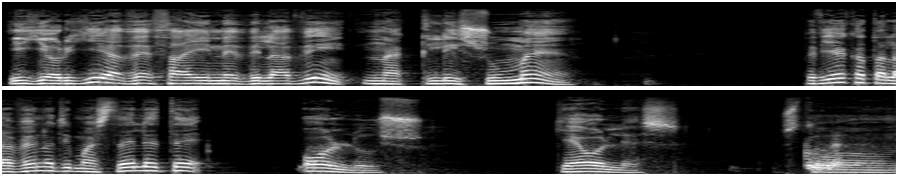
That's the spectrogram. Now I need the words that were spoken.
Η Γεωργία δεν θα είναι δηλαδή να κλείσουμε; Παιδιά καταλαβαίνω ότι μας θέλετε όλους και όλες στο,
